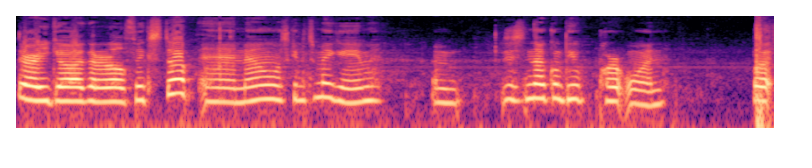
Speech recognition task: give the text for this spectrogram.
There you go, I got it all fixed up, and now let's get into my game. Um, this is not gonna be part one, but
